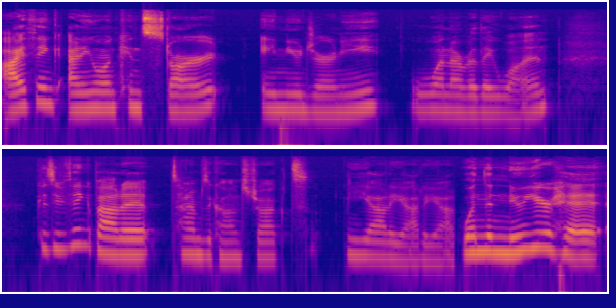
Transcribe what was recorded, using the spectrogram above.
I think anyone can start a new journey whenever they want. Because if you think about it, time's a construct, yada, yada, yada. When the new year hit,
